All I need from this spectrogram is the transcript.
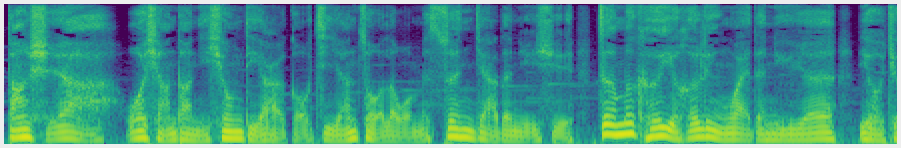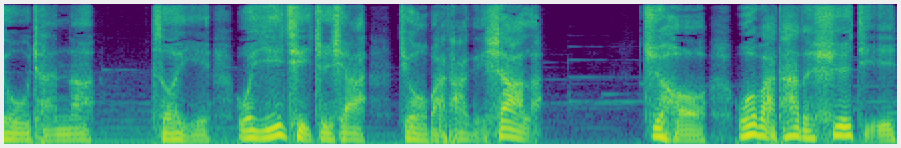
当时啊，我想到你兄弟二狗既然做了我们孙家的女婿，怎么可以和另外的女人有纠缠呢？所以我一气之下就把他给杀了。之后，我把他的尸体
